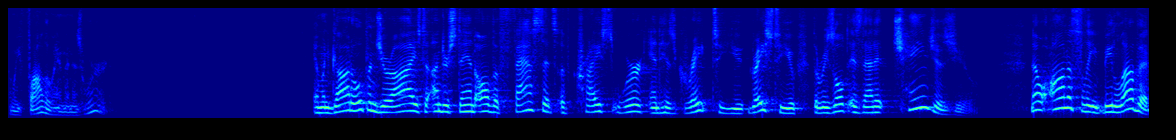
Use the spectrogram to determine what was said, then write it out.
and we follow him in his word. And when God opens your eyes to understand all the facets of Christ's work and his great to you, grace to you, the result is that it changes you. Now, honestly, beloved,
